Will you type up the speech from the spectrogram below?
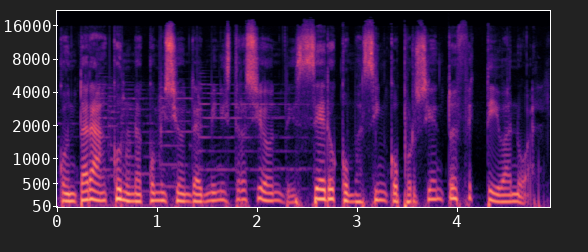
Contará con una comisión de administración de 0,5% efectiva anual.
